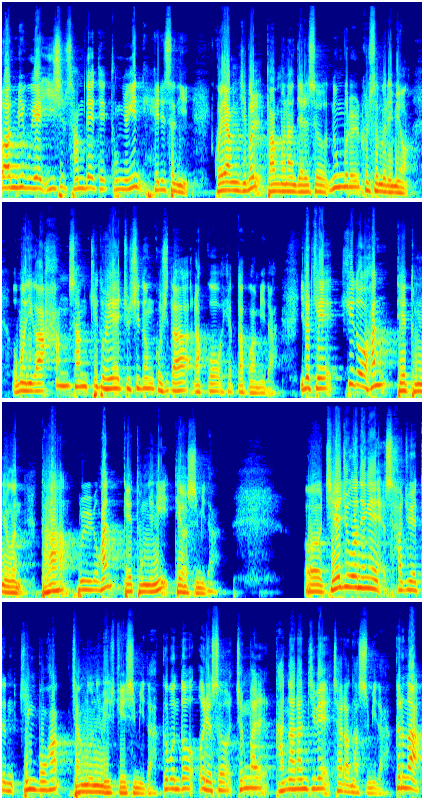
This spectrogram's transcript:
또한 미국의 23대 대통령인 해리슨이 고향 집을 방문한 자리에서 눈물을 글썽거리며 어머니가 항상 기도해 주시던 곳이다 라고 했다고 합니다. 이렇게 기도한 대통령은 다 훌륭한 대통령이 되었습니다. 어, 제주원행에 사주했던 김봉학 장로님이 계십니다. 그분도 어려서 정말 가난한 집에 자라났습니다. 그러나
